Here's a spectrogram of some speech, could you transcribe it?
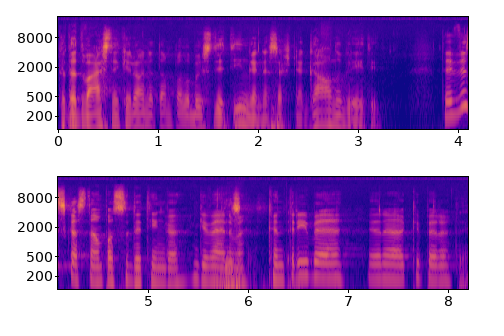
Tada dvasinė kelionė tampa labai sudėtinga, nes aš negaunu greitai. Tai viskas tampa sudėtinga gyvenime. Viskas. Kantrybė yra kaip ir Tai.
